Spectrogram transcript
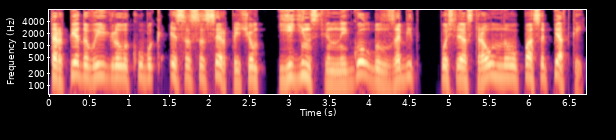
торпедо выиграла Кубок СССР, причем единственный гол был забит после остроумного паса пяткой,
